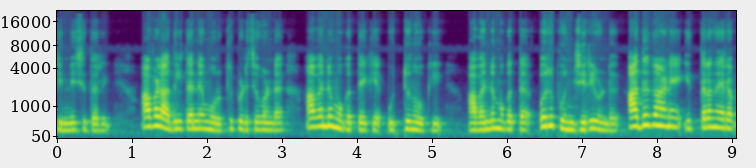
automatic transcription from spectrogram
ചിന്നി ചിതറി. അവൾ അതിൽ തന്നെ മുറുക്കി പിടിച്ചുകൊണ്ട് അവന്റെ മുഖത്തേക്ക് ഉറ്റുനോക്കി. അവന്റെ മുഖത്ത് ഒരു പുഞ്ചിരിയുണ്ട്. അത് കാണെ ഇത്ര നേരം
